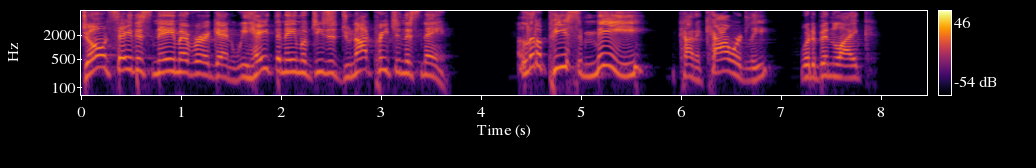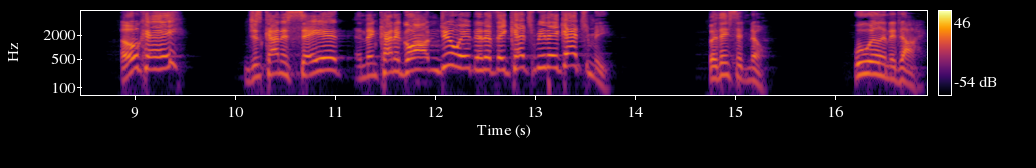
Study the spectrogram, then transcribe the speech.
Don't say this name ever again. We hate the name of Jesus. Do not preach in this name. A little piece of me, kind of cowardly, would have been like, Okay, just kind of say it and then kind of go out and do it. And if they catch me, they catch me. But they said, No, we're willing to die.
